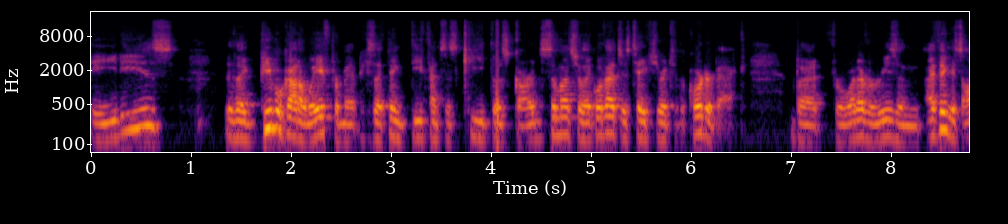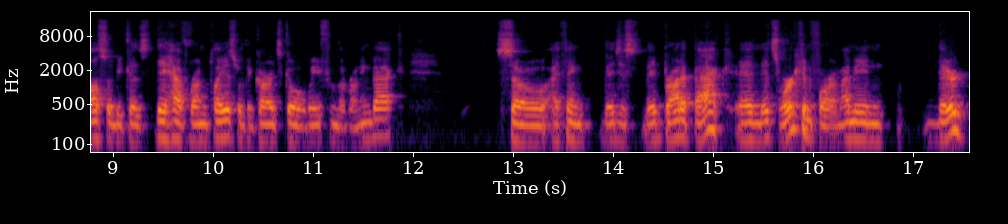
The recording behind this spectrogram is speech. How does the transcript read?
80s. Like people got away from it because I think defenses keyed those guards so much. They're like, well, that just takes you right to the quarterback. But for whatever reason, I think it's also because they have run plays where the guards go away from the running back so I think they just they brought it back and it's working for them. I mean, their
